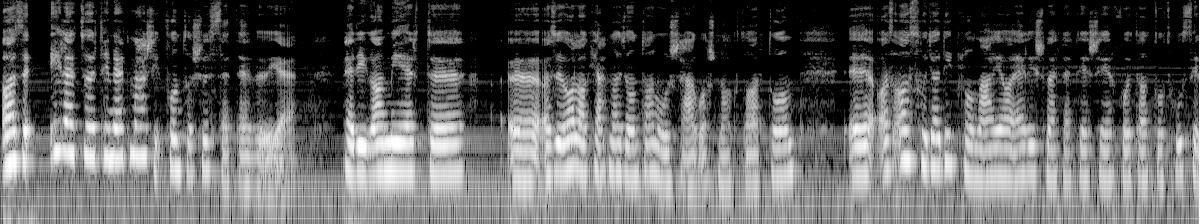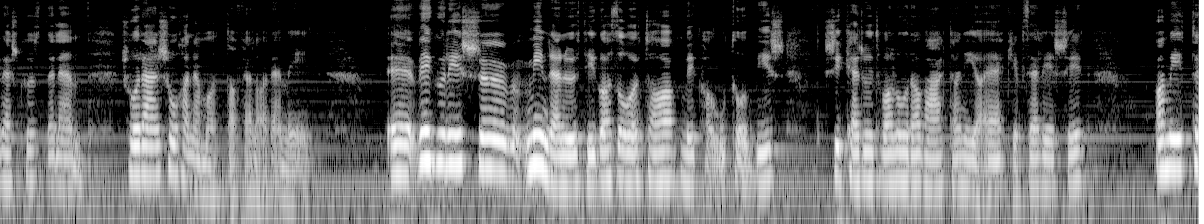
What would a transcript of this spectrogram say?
Az élettörténet másik fontos összetevője, pedig amiért az ő alakját nagyon tanulságosnak tartom, az az, hogy a diplomája elismertetésért folytatott 20 éves küzdelem során soha nem adta fel a reményt. Végül is minden őt igazolta, még ha utóbb is, sikerült valóra váltania elképzelését, amit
